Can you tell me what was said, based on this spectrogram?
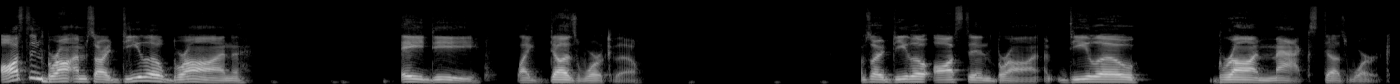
Austin Bron, I'm sorry, D'Lo Bron, AD, like does work though. I'm sorry, D'Lo Austin Bron, um, D'Lo Bron Max does work.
